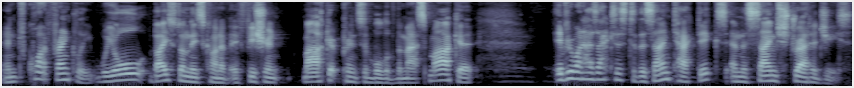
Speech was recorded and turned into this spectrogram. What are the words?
And quite frankly, we all, based on this kind of efficient market principle of the mass market, everyone has access to the same tactics and the same strategies.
